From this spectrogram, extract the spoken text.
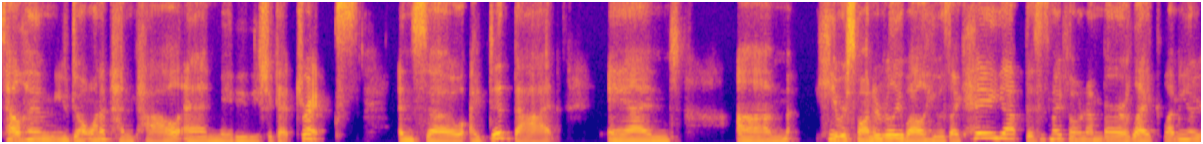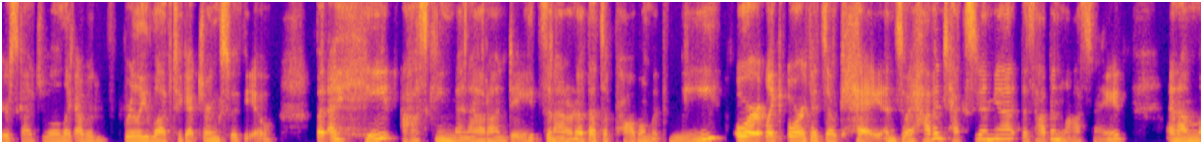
tell him you don't want a pen pal and maybe we should get drinks and so I did that. And um, he responded really well. He was like, Hey, yep, this is my phone number. Like, let me know your schedule. Like, I would really love to get drinks with you. But I hate asking men out on dates. And I don't know if that's a problem with me or like, or if it's okay. And so I haven't texted him yet. This happened last night. And I'm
